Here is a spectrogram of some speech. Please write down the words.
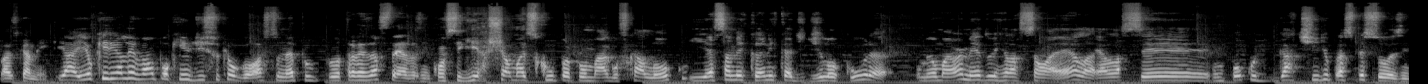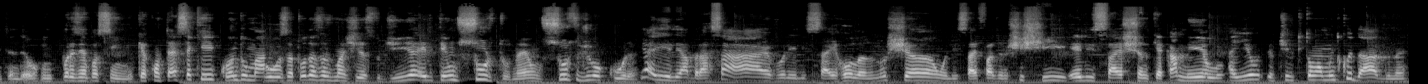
basicamente. E aí eu queria levar um pouquinho disso que eu gosto, né? Pro, pro Através das Trevas. Em conseguir achar uma desculpa pro mago ficar louco. E essa mecânica de, de loucura o meu maior medo em relação a ela, ela ser um pouco gatilho para as pessoas, entendeu? Por exemplo, assim, o que acontece é que quando o mago usa todas as magias do dia, ele tem um surto, né? Um surto de loucura. E aí ele abraça a árvore, ele sai rolando no chão, ele sai fazendo xixi, ele sai achando que é camelo. Aí eu, eu tive que tomar muito cuidado, né?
